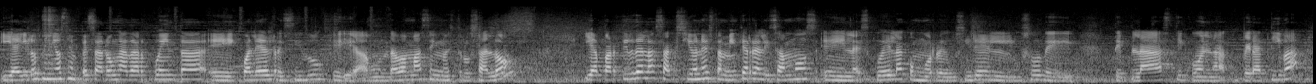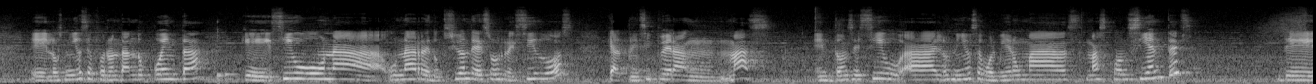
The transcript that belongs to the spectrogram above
y ahí los niños empezaron a dar cuenta eh, cuál era el residuo que abundaba más en nuestro salón. Y a partir de las acciones también que realizamos en la escuela como reducir el uso de, plástico en la cooperativa, eh, los niños se fueron dando cuenta que sí hubo una, una reducción de esos residuos que al principio eran más. Entonces sí, ah, los niños se volvieron más, más conscientes de,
